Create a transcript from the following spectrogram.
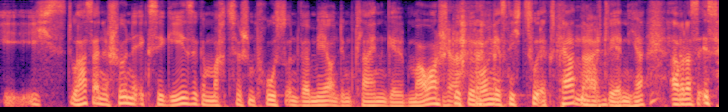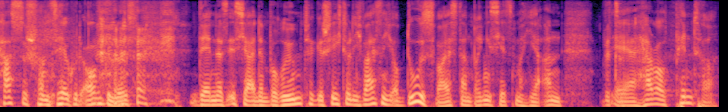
ich, du hast eine schöne Exegese gemacht zwischen Proust und Vermeer und dem kleinen gelben Mauerstück. Ja. Wir wollen jetzt nicht zu expertenhaft werden hier, aber das ist, hast du schon sehr gut aufgelöst, denn das ist ja eine berühmte Geschichte und ich weiß nicht, ob du es weißt, dann bring ich es jetzt mal hier an. Bitte. Der Harold Pinter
